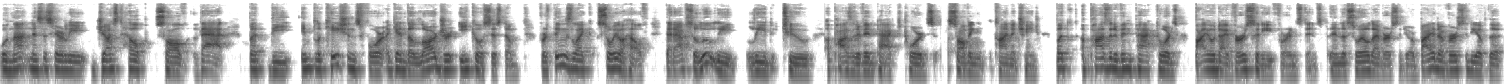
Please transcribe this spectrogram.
will not necessarily just help solve that but the implications for, again, the larger ecosystem for things like soil health that absolutely lead to a positive impact towards solving climate change, but a positive impact towards biodiversity, for instance, in the soil diversity or biodiversity of the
